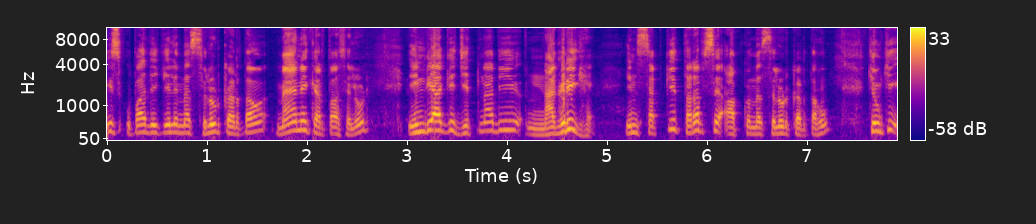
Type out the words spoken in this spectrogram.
इस उपाधि के लिए मैं सैल्यूट करता हूँ। मैं नहीं करता हूँ सैल्यूट इंडिया के जितना भी नागरिक है इन सबकी तरफ़ से आपको मैं सैल्यूट करता हूँ। क्योंकि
